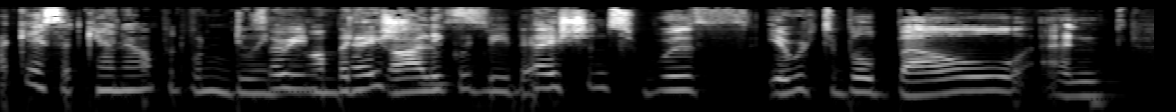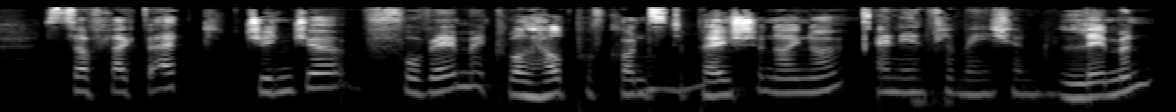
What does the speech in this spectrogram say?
I guess it can help. It wouldn't do So any harm, but patients, garlic would be better. patients with irritable bowel and stuff like that, ginger for them it will help with constipation. I know And inflammation. lemon.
